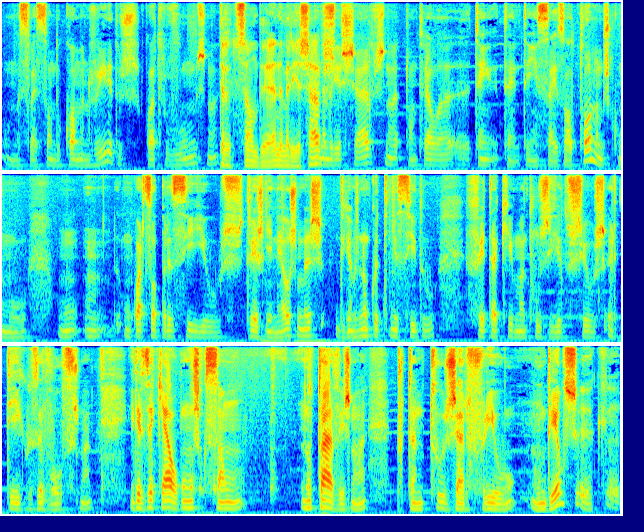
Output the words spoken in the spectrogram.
uma seleção do Common Reader, dos quatro volumes. É? Tradução de Ana Maria Chaves. Ana Maria Chaves, não é? Pronto, ela eh, tem, tem, tem ensaios autónomos, como um, um, um, quarto só para si e os três guinéus, mas, digamos, nunca tinha sido feita aqui uma antologia dos seus artigos avulsos. Não é? E devo dizer que há alguns que são notáveis, não é? Portanto, já referiu um deles, eh, que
